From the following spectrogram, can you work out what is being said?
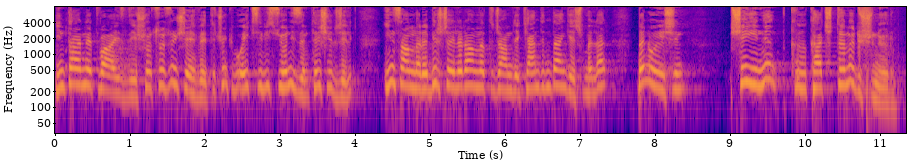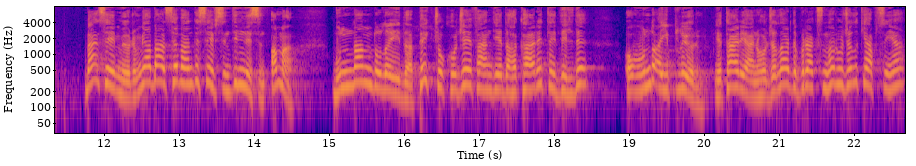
İnternet vaizliği, sözün şehveti. Çünkü bu eksibisyonizm, teşhircilik, insanlara bir şeyleri anlatacağım diye kendinden geçmeler. Ben o işin şeyini kaçtığını düşünüyorum. Ben sevmiyorum. Ya ben seven de sevsin, dinlesin. Ama bundan dolayı da pek çok hoca efendiye de hakaret edildi. O bunu da ayıplıyorum. Yeter yani hocalar da bıraksınlar hocalık yapsın ya.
